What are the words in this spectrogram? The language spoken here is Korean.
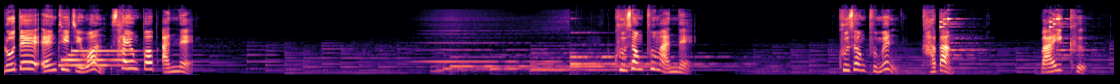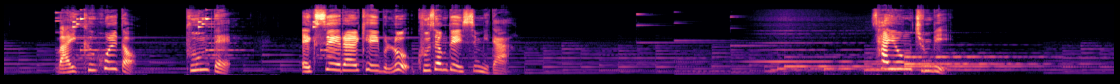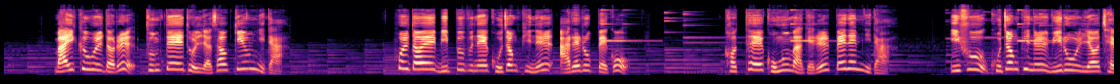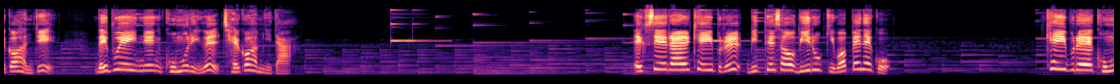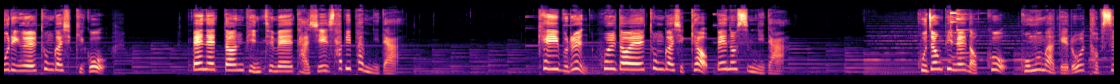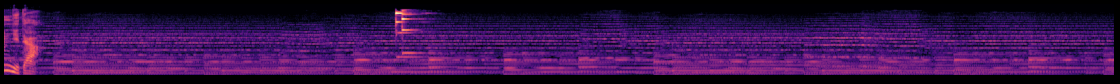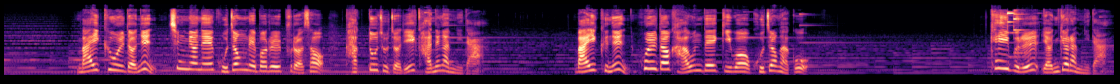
로데 NTG1 사용법 안내. 구성품 안내. 구성품은 가방, 마이크, 마이크 홀더, 붐대, XLR 케이블로 구성되어 있습니다. 사용 준비 마이크 홀더를 붐대에 돌려서 끼웁니다. 홀더의 밑부분의 고정핀을 아래로 빼고 겉에 고무 마개를 빼냅니다. 이후 고정핀을 위로 올려 제거한 뒤 내부에 있는 고무링을 제거합니다. XLR 케이블을 밑에서 위로 끼워 빼내고 케이블의 고무링을 통과시키고 빼냈던 빈틈에 다시 삽입합니다. 케이블은 홀더에 통과시켜 빼놓습니다. 고정핀을 넣고 고무마개로 덮습니다. 마이크 홀더는 측면의 고정 레버를 풀어서 각도 조절이 가능합니다. 마이크는 홀더 가운데에 끼워 고정하고 케이블을 연결합니다.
